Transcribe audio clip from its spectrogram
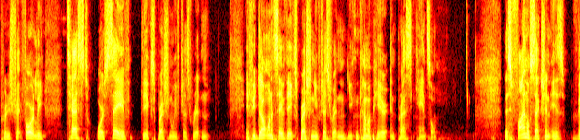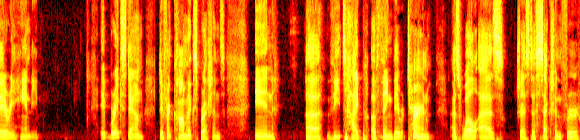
pretty straightforwardly test or save the expression we've just written. If you don't want to save the expression you've just written, you can come up here and press cancel. This final section is very handy. It breaks down different common expressions in uh, the type of thing they return, as well as just a section for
